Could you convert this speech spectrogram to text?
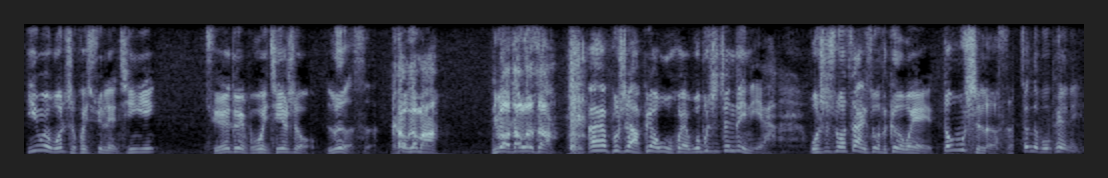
因为我只会训练精英。绝对不会接受乐色，看我干嘛？你把我当乐色？哎，不是啊，不要误会，我不是针对你啊，我是说在座的各位都是乐色，真的不骗你。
